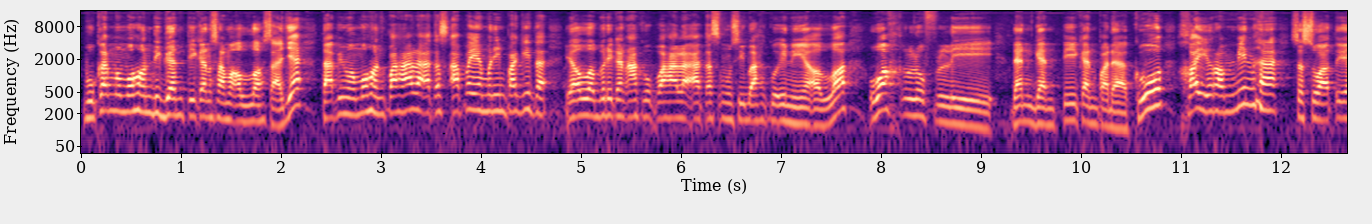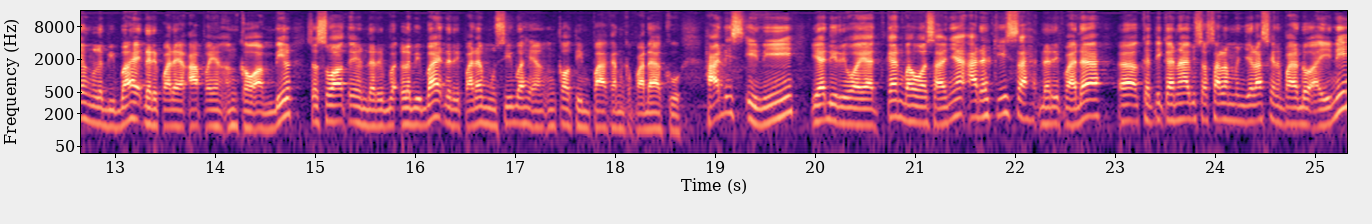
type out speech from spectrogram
Bukan memohon digantikan sama Allah saja tapi memohon pahala atas apa yang menimpa kita. Ya Allah berikan aku pahala atas musibahku ini ya Allah. Wakhlufli dan gantikan padaku khairam minha sesuatu yang baik daripada apa yang engkau ambil, sesuatu yang dari, lebih baik daripada musibah yang engkau timpakan kepadaku. Hadis ini ya diriwayatkan bahwasanya ada kisah daripada uh, ketika Nabi SAW menjelaskan pada doa ini,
